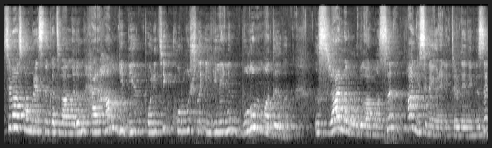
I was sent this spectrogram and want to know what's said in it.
Sivas Kongresi'ne katılanların herhangi bir politik kuruluşla ilgilerinin bulunmadığının ısrarla vurgulanması hangisine yöneliktir dediğimizde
